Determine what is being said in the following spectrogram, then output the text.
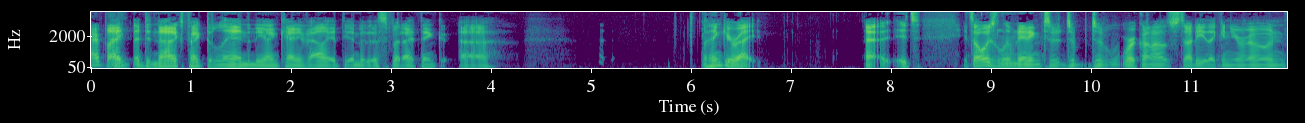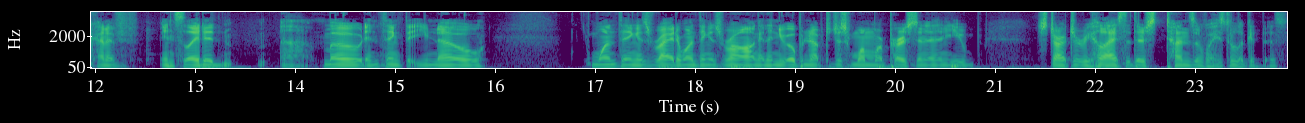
All right. I, I did not expect to land in the uncanny valley at the end of this, but I think uh, I think you're right. Uh, it's it's always illuminating to, to to work on a study like in your own kind of insulated uh, mode and think that you know one thing is right or one thing is wrong, and then you open it up to just one more person, and then you start to realize that there's tons of ways to look at this.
